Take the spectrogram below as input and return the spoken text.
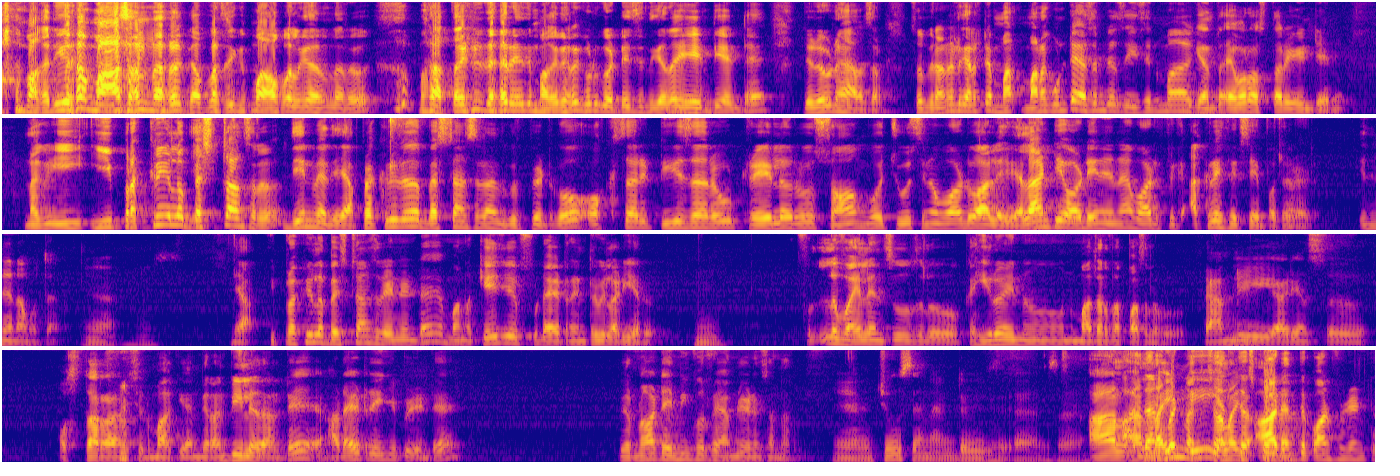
మగధీర మాస్ అన్నారు గబ్బర్ సింగ్ మామూలుగా అన్నారు. మరి అత్తడి దారేది మగధీర కూడా కొట్టేసింది కదా ఏంటి అంటే they don't have sir so మీరు అన్నట్టు కరెక్టే మన- మనకుంటే అసెంబ్లీస్ ఈ సినిమాకి ఎంత ఎవరు వస్తారు ఏంటి అని. నాకు ఈ ఈ ప్రక్రియలో బెస్ట్ ఆన్సర్ దీని మీద ఆ ప్రక్రియలో బెస్ట్ ఆన్సర్ అనేది గుర్తుపెట్టుకో. ఒకసారి టీజరు ట్రైలరు సాంగ్ చూసిన వాడు వాళ్ళు ఎలాంటి ఆడియన్ అయినా వాడు ఫిక్ అక్కడే ఫిక్స్ అయిపోతాడు. ఇది నేను నమ్ముతాను. యా ఈ ప్రక్రియలో బెస్ట్ ఆన్సర్ ఏంటంటే మన కేజీఎఫ్ డైరెక్టర్ ఇంటర్వ్యూలు అడిగారు. ఫుల్ వైలెన్స్ అసలు ఒక హీరోయిన్ మదర్ తప్ప అసలు ఫ్యామిలీ ఆడియన్స్ వస్తారా అని సినిమాకి అని మీరు అనిపించలేదా అంటే ఆ డైరెక్టర్ ఏం చెప్పాడంటే we are not aiming for family audience అన్నారు. ఎంత-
